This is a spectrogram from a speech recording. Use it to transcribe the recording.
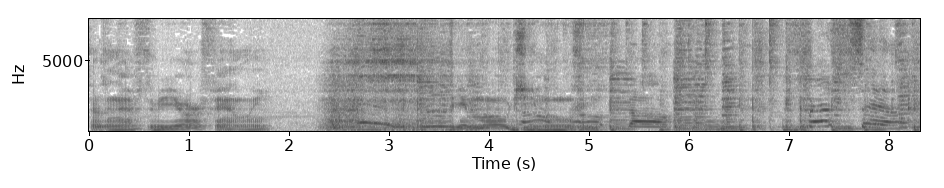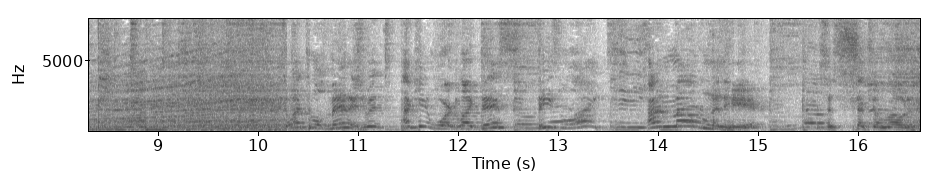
Doesn't have to be your family. The Emoji Movie. Oh, management, I can't work like this. These lights, I'm melting in here. This is such a load of...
